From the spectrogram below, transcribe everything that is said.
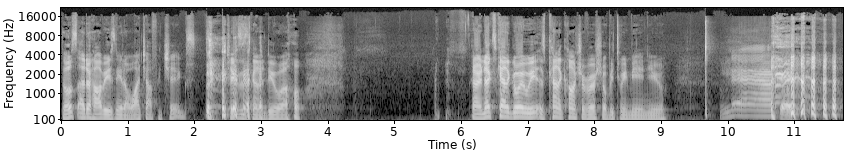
Those other hobbies need to watch out for Chigs. Chigs is gonna do well. All right, next category we, is kind of controversial between me and you. Nah, okay.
